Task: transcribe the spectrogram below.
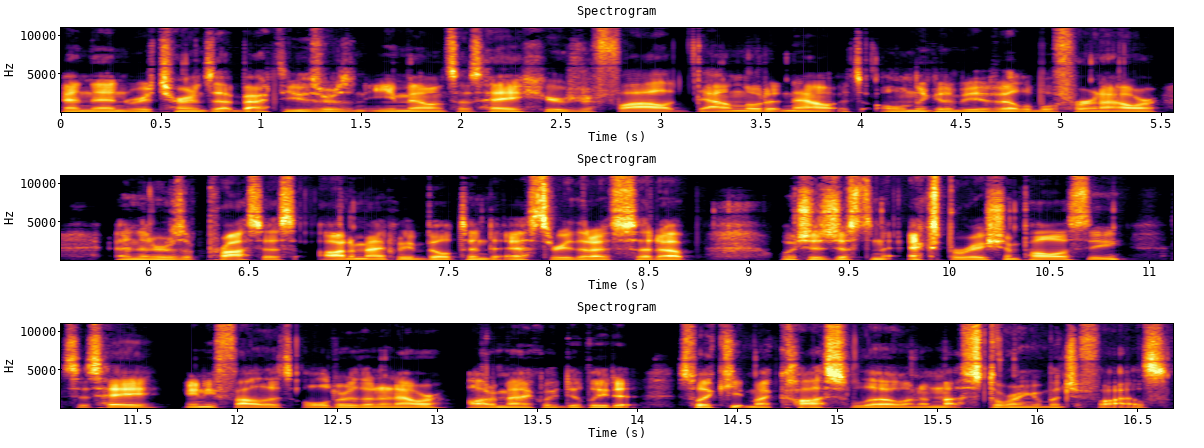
and then returns that back to the user as an email and says, Hey, here's your file, download it now. It's only going to be available for an hour. And then there's a process automatically built into S3 that I've set up, which is just an expiration policy. It says, Hey, any file that's older than an hour, automatically delete it. So I keep my costs low and I'm not storing a bunch of files.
